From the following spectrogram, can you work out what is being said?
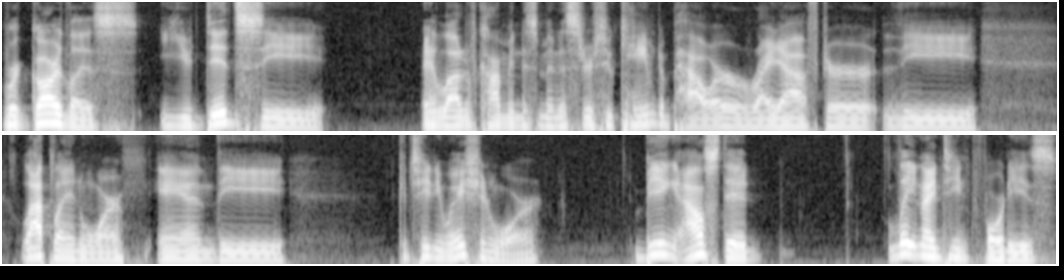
Regardless, you did see a lot of communist ministers who came to power right after the Lapland War and the continuation war being ousted late 1940s,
